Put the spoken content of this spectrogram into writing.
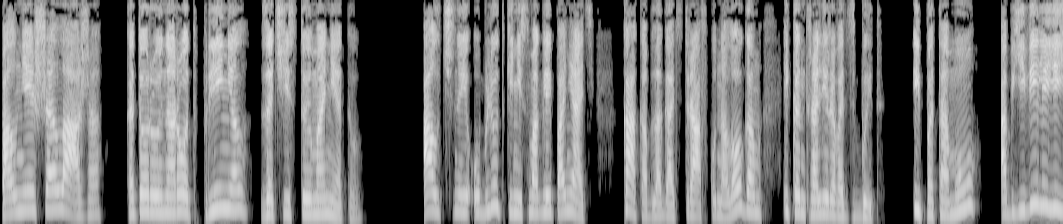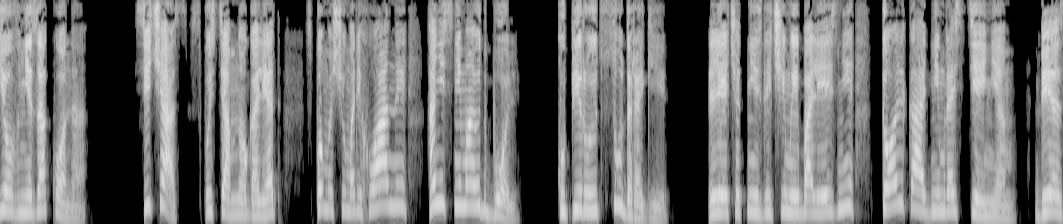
Полнейшая лажа, которую народ принял за чистую монету. Алчные ублюдки не смогли понять, как облагать травку налогом и контролировать сбыт. И потому объявили ее вне закона. Сейчас, спустя много лет, с помощью марихуаны они снимают боль, купируют судороги, лечат неизлечимые болезни только одним растением, без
